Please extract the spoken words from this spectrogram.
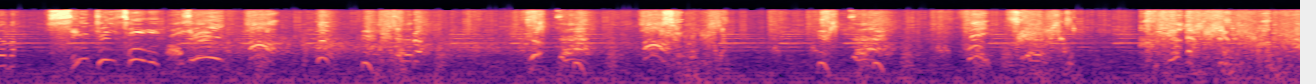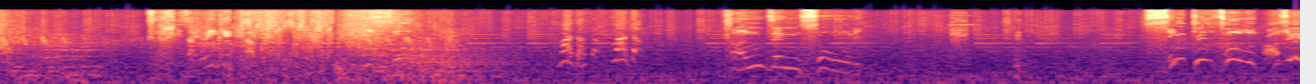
ゼロ番真剣勝負味わまだ。だ。まだ。完全勝利真剣勝負味わ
